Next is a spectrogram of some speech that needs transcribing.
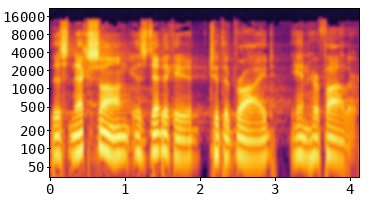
This next song is dedicated to the bride and her father.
